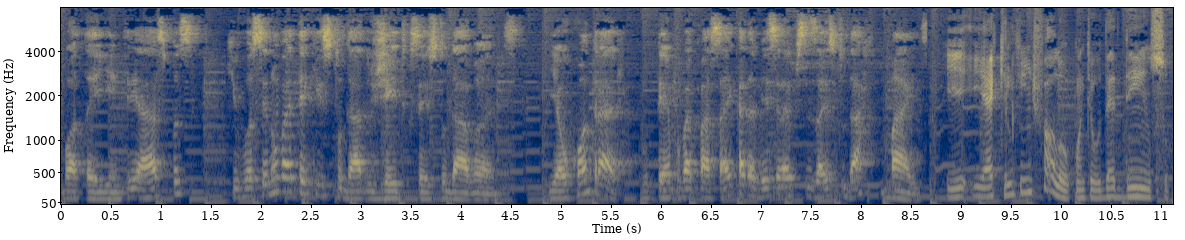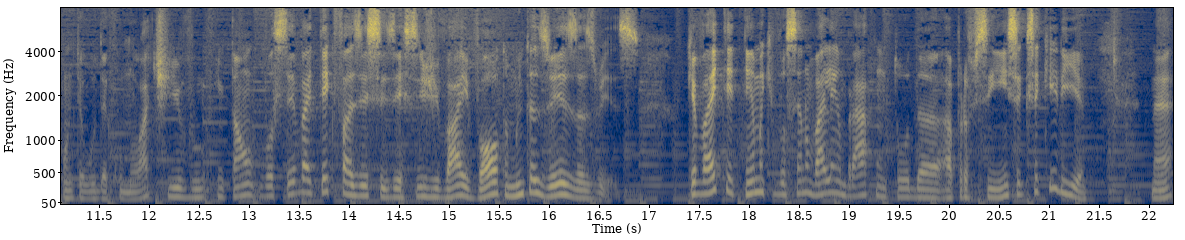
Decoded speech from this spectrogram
bota aí entre aspas, que você não vai ter que estudar do jeito que você estudava antes. E é o contrário. O tempo vai passar e cada vez você vai precisar estudar mais. E, e, é aquilo que a gente falou: o conteúdo é denso, o conteúdo é cumulativo. Então você vai ter que fazer esse exercício de vai e volta muitas vezes, às vezes. Porque vai ter tema que você não vai lembrar com toda a proficiência que você queria, né?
